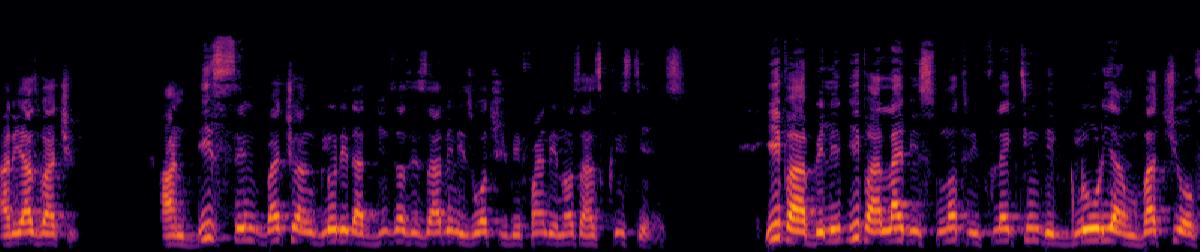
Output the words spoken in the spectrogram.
and He has virtue. And this same virtue and glory that Jesus is having is what should be found in us as Christians. If our belief, if our life is not reflecting the glory and virtue of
